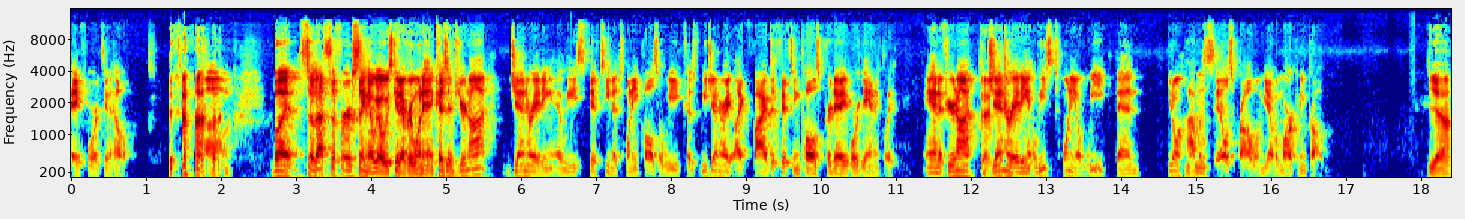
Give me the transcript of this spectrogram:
pay for. It's going to help. um, but so that's the first thing that we always get everyone in. Because if you're not generating at least 15 to 20 calls a week, because we generate like five to 15 calls per day organically. And if you're not generating at least 20 a week, then you don't have mm-hmm. a sales problem, you have a marketing problem. Yeah.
